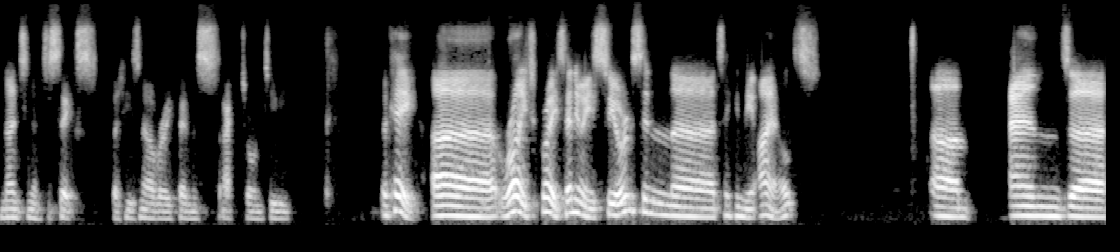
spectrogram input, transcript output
1996, but he's now a very famous actor on TV. Okay, uh, right, great. Anyway, so you're interested in uh, taking the IELTS. Um, and uh,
